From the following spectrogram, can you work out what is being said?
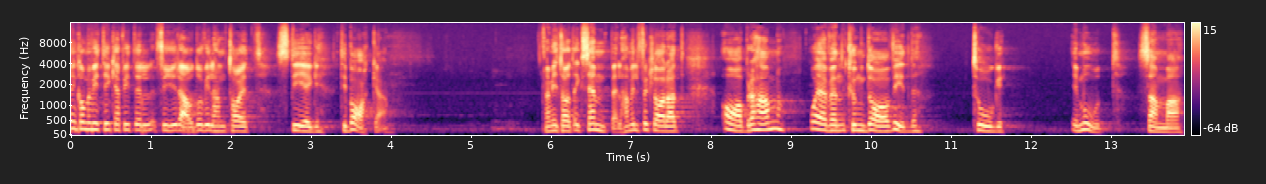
Sen kommer vi till kapitel 4 och då vill han ta ett steg tillbaka. Han vill ta ett exempel. Han vill förklara att Abraham och även kung David tog emot samma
